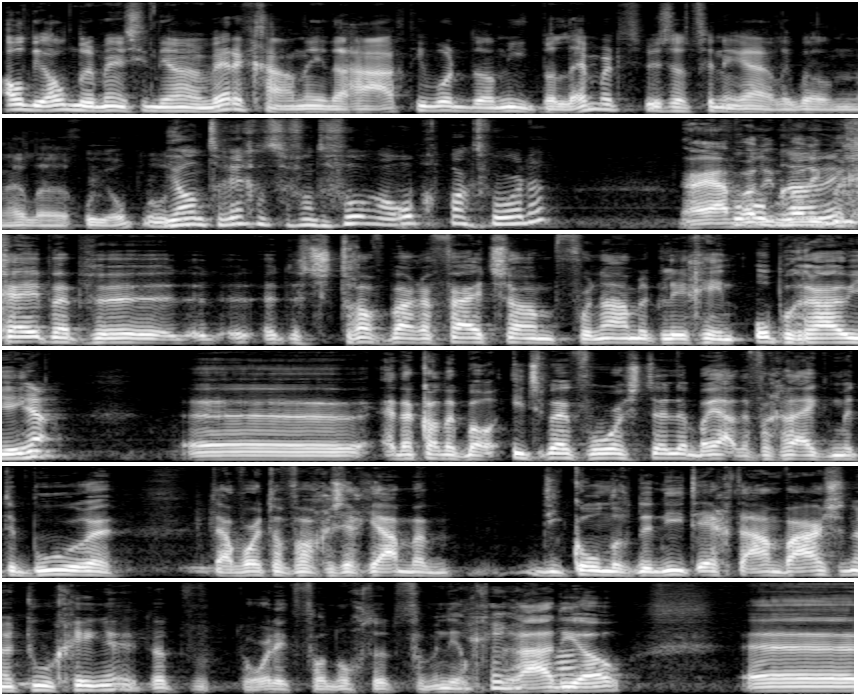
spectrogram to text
Al die andere mensen die naar hun werk gaan in Den Haag, die worden dan niet belemmerd. Dus dat vind ik eigenlijk wel een hele goede oplossing. Jan, terecht dat ze van tevoren al opgepakt worden? Nou ja, wat ik, wat ik, begrepen heb, uh, het strafbare feit zou voornamelijk liggen in opruiing. Ja. Uh, en daar kan ik wel iets bij voorstellen. Maar ja, de vergelijking met de boeren, daar wordt dan van gezegd... ja, maar die kondigden niet echt aan waar ze naartoe gingen. Dat hoorde ik vanochtend van meneer op de radio. Uh,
